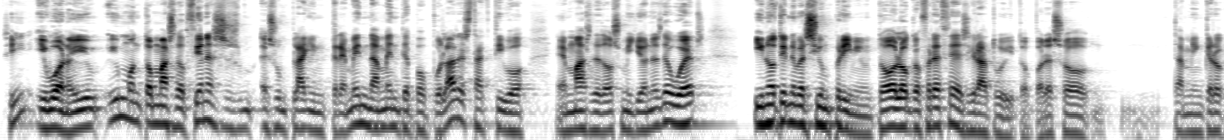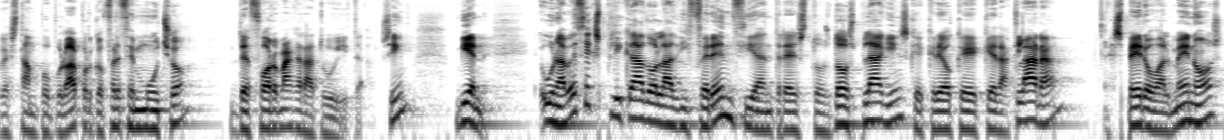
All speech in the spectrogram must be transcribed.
¿Sí? Y bueno, y un montón más de opciones. Es es un plugin tremendamente popular, está activo en más de 2 millones de webs y no tiene versión premium. Todo lo que ofrece es gratuito. Por eso también creo que es tan popular porque ofrece mucho de forma gratuita, ¿sí? Bien, una vez explicado la diferencia entre estos dos plugins, que creo que queda clara, espero al menos,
